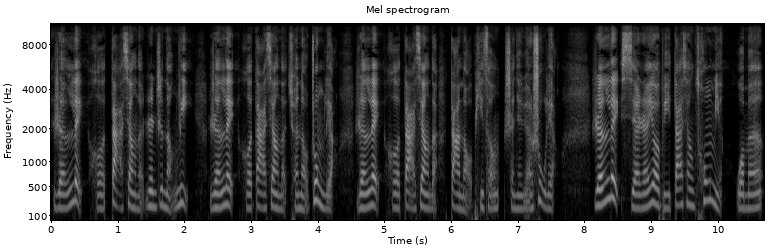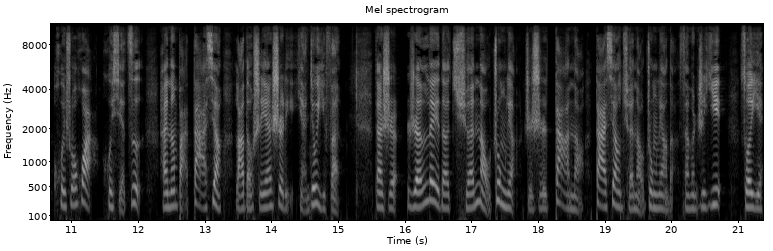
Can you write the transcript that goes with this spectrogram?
人类和大象的认知能力，人类和大象的全脑重量，人类和大象的大脑皮层神经元数量。人类显然要比大象聪明，我们会说话，会写字，还能把大象拉到实验室里研究一番。但是人类的全脑重量只是大脑大象全脑重量的三分之一，所以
